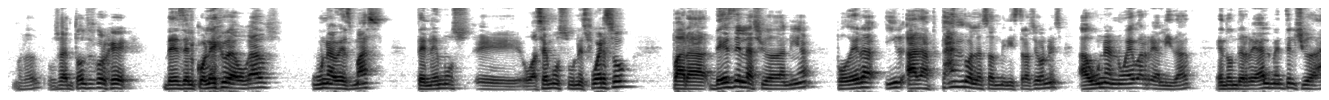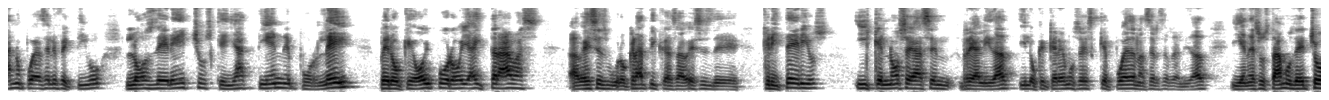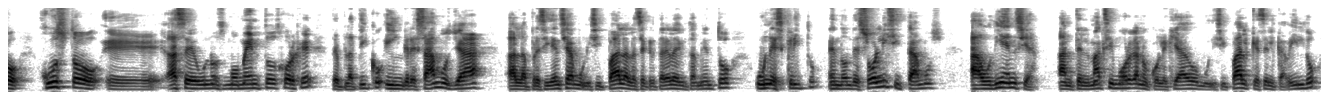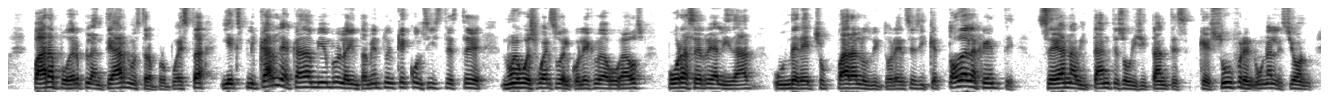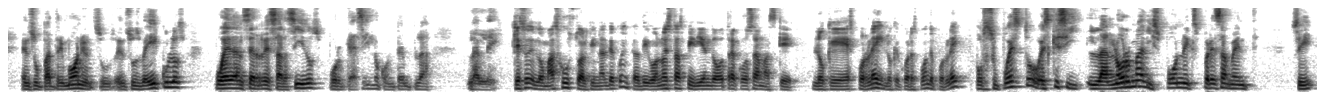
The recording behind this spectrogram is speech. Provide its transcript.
¿verdad? O sea, entonces, Jorge, desde el Colegio de Abogados, una vez más, tenemos eh, o hacemos un esfuerzo para, desde la ciudadanía, poder ir adaptando a las administraciones a una nueva realidad en donde realmente el ciudadano pueda hacer efectivo los derechos que ya tiene por ley, pero que hoy por hoy hay trabas a veces burocráticas, a veces de criterios y que no se hacen realidad y lo que queremos es que puedan hacerse realidad y en eso estamos. De hecho, justo eh, hace unos momentos, Jorge, te platico, ingresamos ya a la presidencia municipal, a la secretaría del ayuntamiento, un escrito en donde solicitamos audiencia ante el máximo órgano colegiado municipal, que es el Cabildo, para poder plantear nuestra propuesta y explicarle a cada miembro del ayuntamiento en qué consiste este nuevo esfuerzo del Colegio de Abogados por hacer realidad un derecho para los victorenses y que toda la gente, sean habitantes o visitantes que sufren una lesión en su patrimonio, en sus, en sus vehículos, puedan ser resarcidos porque así lo contempla la ley. Que eso es lo más justo al final de cuentas. Digo, no estás pidiendo otra cosa más que lo que es por ley, lo que corresponde por ley. Por supuesto, es que si la norma dispone expresamente, ¿sí?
